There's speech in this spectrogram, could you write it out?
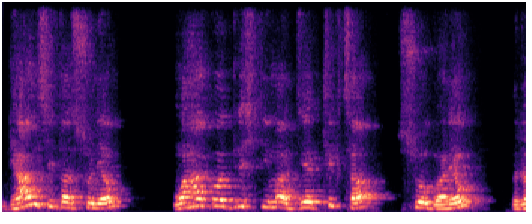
ध्यानसित सुन्यौ। उहाँको दृष्टिमा जे ठिक छ सो गर्यौ र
